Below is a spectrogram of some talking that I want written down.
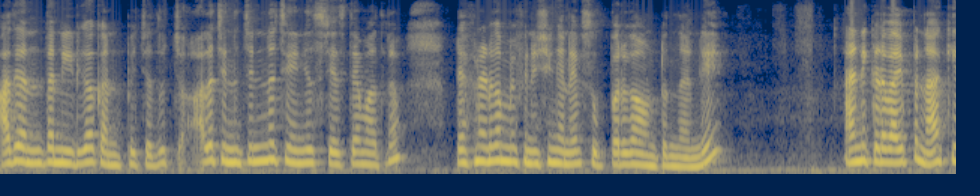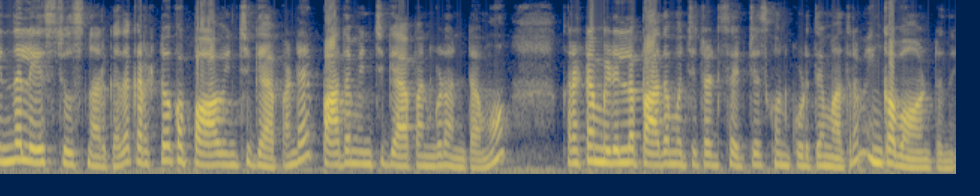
అది అంత నీట్గా కనిపించదు. చాలా చిన్న చిన్న చేంజెస్ చేస్తే మాత్రం డెఫినెట్గా మీ ఫినిషింగ్ అనేది సూపర్గా ఉంటుందండి. అండ్ ఇక్కడ వైపున కింద లేస్ చూస్తున్నారు కదా కరెక్ట్ ఒక పావు ఇంచు గ్యాప్ అంటే పాదం ఇంచు గ్యాప్ అని కూడా అంటాము. కరెక్ట్గా మిడిల్లో పాదం వచ్చేటట్టు సెట్ చేసుకొని కుడితే మాత్రం ఇంకా బాగుంటుంది.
